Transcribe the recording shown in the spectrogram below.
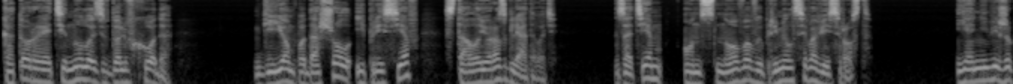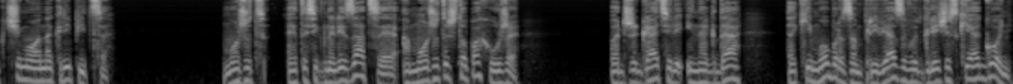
которая тянулась вдоль входа. Гийом подошел и, присев, стал ее разглядывать. Затем он снова выпрямился во весь рост. «Я не вижу, к чему она крепится. Может, это сигнализация, а может и что похуже. Поджигатели иногда таким образом привязывают греческий огонь,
